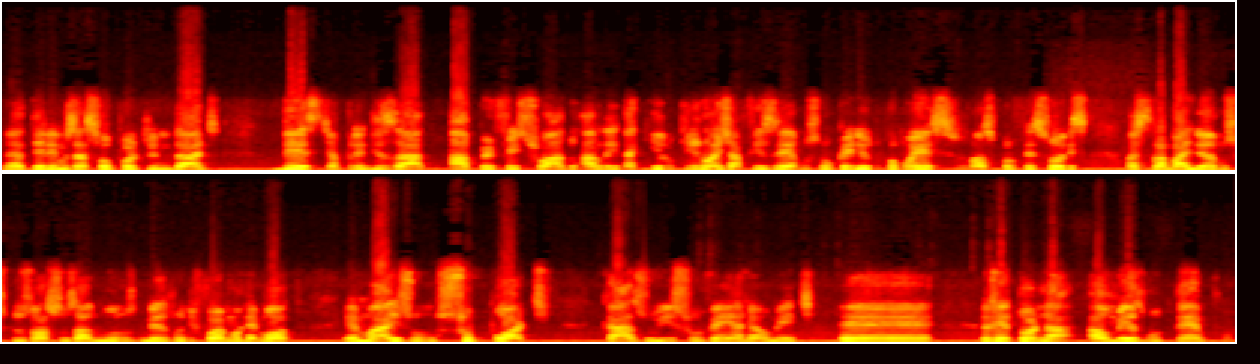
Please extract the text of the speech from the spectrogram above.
né, teremos essa oportunidade deste aprendizado aperfeiçoado, além daquilo que nós já fizemos num período como esse. Os nossos professores, nós trabalhamos com os nossos alunos mesmo de forma remota. É mais um suporte caso isso venha realmente é, retornar. Ao mesmo tempo,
